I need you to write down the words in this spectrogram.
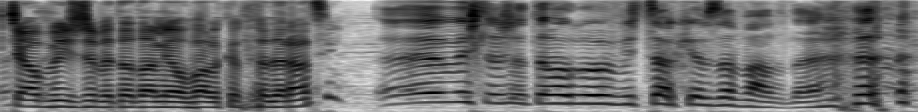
Chciałbyś, żeby tata miał walkę w federacji? E, myślę, że to mogłoby być całkiem zabawne.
